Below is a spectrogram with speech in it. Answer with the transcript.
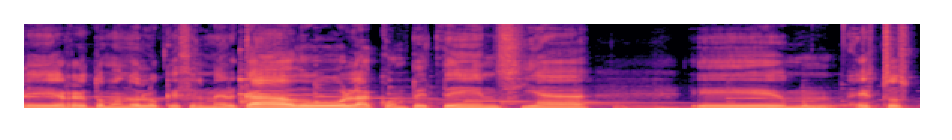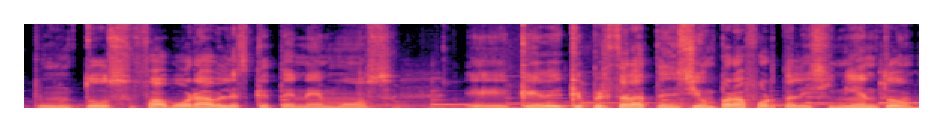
eh, retomando lo que es el mercado, la competencia, em, estos puntos favorables que tenemos eh, que, que, prestar atención para fortalecimiento.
